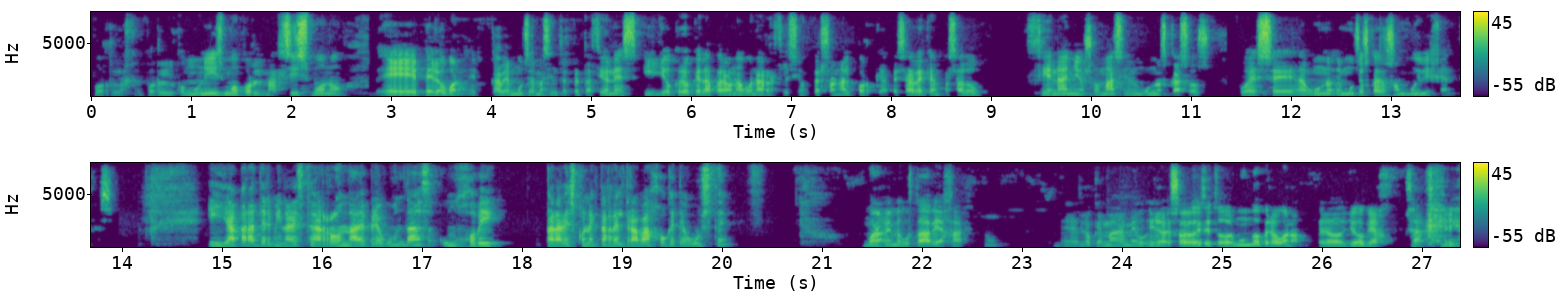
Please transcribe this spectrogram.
por, el comunismo, por el marxismo, ¿no? Eh, pero bueno, eh, caben muchas más interpretaciones y yo creo que da para una buena reflexión personal porque a pesar de que han pasado 100 años o más en algunos casos, pues eh, en, algunos, en muchos casos son muy vigentes. Y ya para terminar esta ronda de preguntas, ¿un hobby para desconectar del trabajo que te guste? Bueno, a mí me gusta viajar, ¿no? lo que más me gusta, eso lo dice todo el mundo, pero bueno, pero yo viajo, o sea, que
